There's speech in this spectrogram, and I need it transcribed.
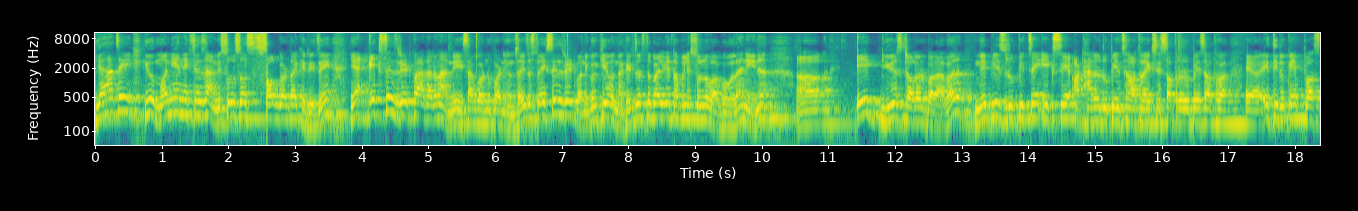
यहाँ चाहिँ यो मनी एन्ड एक्सचेन्ज हामीले सोल्युसन सल्भ गर्दाखेरि चाहिँ यहाँ एक्सचेन्ज रेटको आधारमा हामीले हिसाब गर्नुपर्ने हुन्छ है। जस्तो एक्सचेन्ज रेट भनेको के भन्दाखेरि जस्तो कहिलेकाहीँ तपाईँले सुन्नुभएको होला नि होइन? एक युएस डलर बराबर नेप्लिज रुपिज चाहिँ एक सय अठार रुपियाँ छ अथवा एक सय सत्र रुपियाँ छ अथवा यति रुपियाँ प्लस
